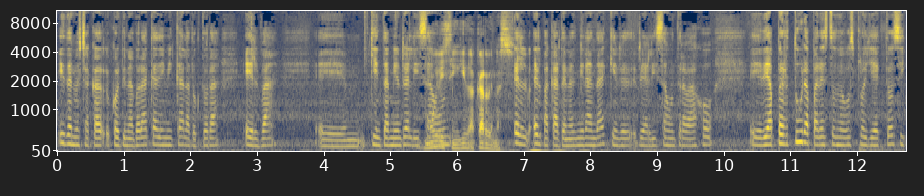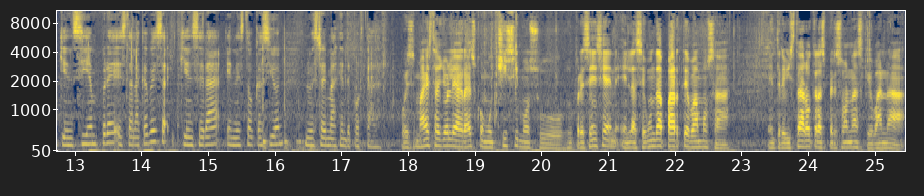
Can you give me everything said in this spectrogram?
Y de nuestra coordinadora académica, la doctora Elba, eh, quien también realiza muy distinguida Cárdenas. Elba Cárdenas Miranda, quien realiza un trabajo eh, de apertura para estos nuevos proyectos y quien siempre está a la cabeza, quien será en esta ocasión nuestra imagen de portada. Pues maestra, yo le agradezco muchísimo su, presencia. En, la segunda parte vamos a entrevistar a otras personas que van a,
